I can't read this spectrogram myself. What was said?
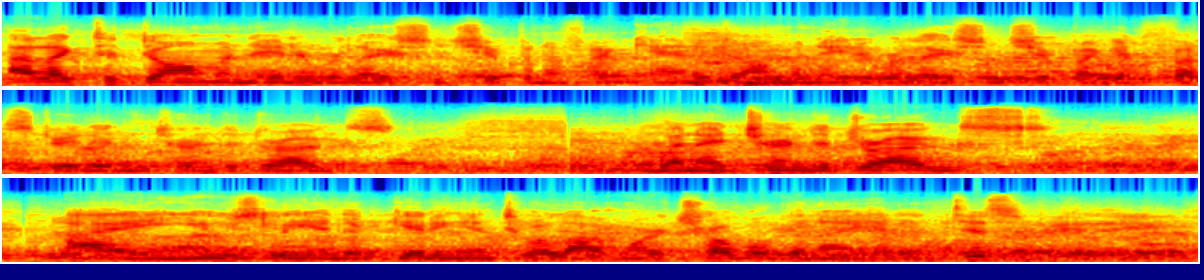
I like to dominate a relationship, and if I can't dominate a relationship, I get frustrated and turn to drugs. When I turn to drugs, I usually end up getting into a lot more trouble than I had anticipated.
